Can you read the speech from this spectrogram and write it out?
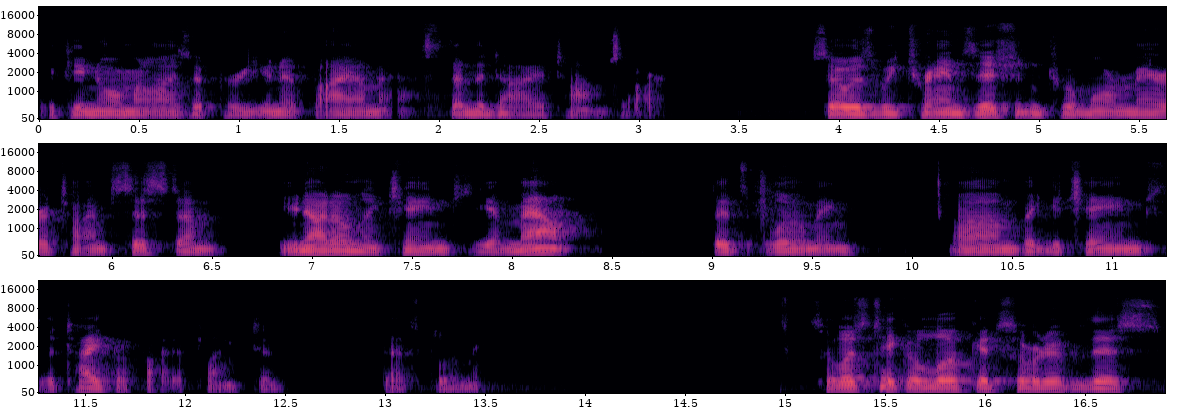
if you normalize it per unit biomass than the diatoms are. So as we transition to a more maritime system, you not only change the amount that's blooming, um, but you change the type of phytoplankton that's blooming. So let's take a look at sort of this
